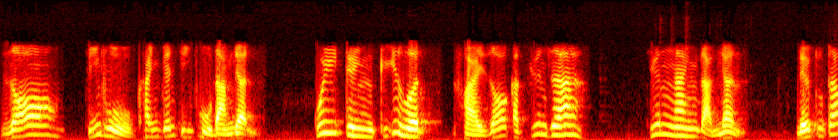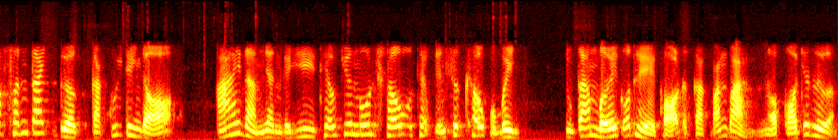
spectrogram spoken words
do chính phủ thành viên chính phủ đảm nhận. Quy trình kỹ thuật phải do các chuyên gia, chuyên ngành đảm nhận. Nếu chúng ta phân tách được các quy trình đó, ai đảm nhận cái gì theo chuyên môn sâu, theo kiến thức sâu của mình, chúng ta mới có thể có được các văn bản nó có chất lượng.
